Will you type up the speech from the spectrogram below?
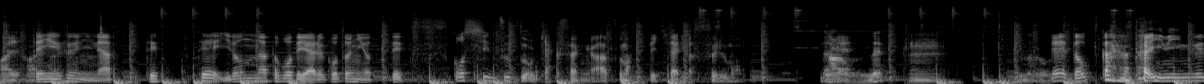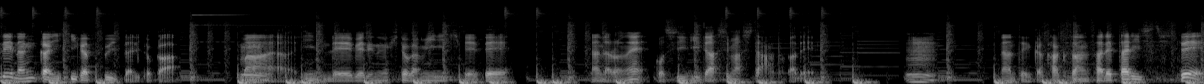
っていう風になってっていろんなとこでやることによって少しずつお客さんが集まってきたりはするもん。だね。なるほどね。うん。なるほど。でどっかのタイミングで何かに火がついたりとかまあ、インレーベルの人が見に来ててなんだろうねこう CD 出しましたとかでうん。なんというか拡散されたりして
